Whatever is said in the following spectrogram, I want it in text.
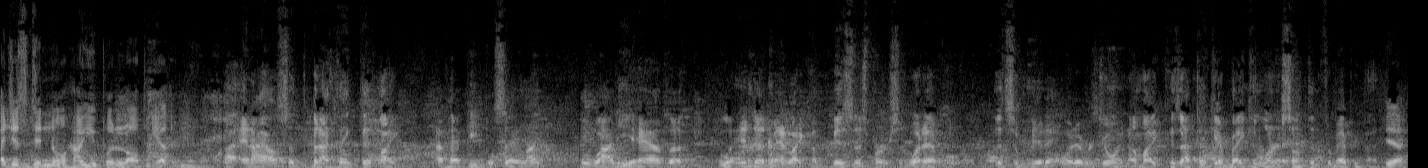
I just didn't know how you put it all together. Mm. I, and I also, but I think that like I've had people say like, well, why do you have a? Well, it doesn't matter, like a business person, whatever. That's a mid, whatever joint. I'm like, because I think everybody can learn something from everybody. Yeah.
